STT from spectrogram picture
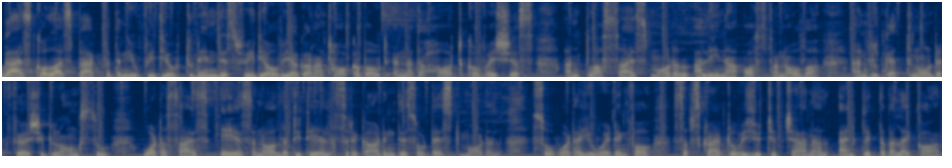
guys, Kola back with a new video. Today in this video we are gonna talk about another hot, curvaceous and plus size model Alena Ostanova and we'll get to know that where she belongs to, what her size is and all the details regarding this hottest model. So what are you waiting for? Subscribe to our YouTube channel and click the bell icon.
